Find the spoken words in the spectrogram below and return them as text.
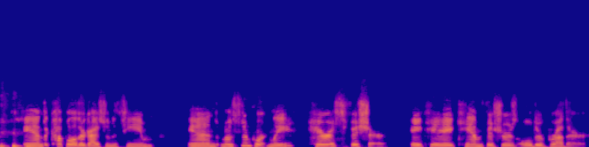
and a couple other guys from the team, and most importantly, Harris Fisher, aka Cam Fisher's older brother.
